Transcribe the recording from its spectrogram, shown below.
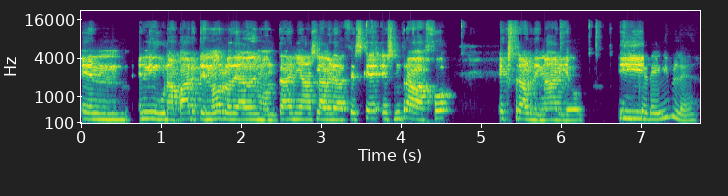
en, en ninguna parte, ¿no? rodeado de montañas. La verdad es que es un trabajo extraordinario. Y Increíble.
